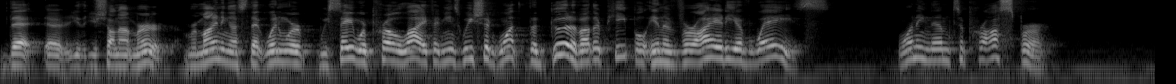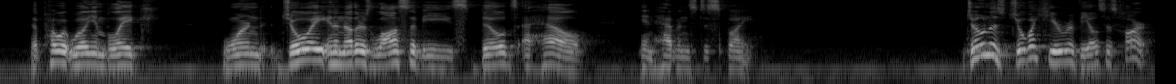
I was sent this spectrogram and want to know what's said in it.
that uh, you, you, shall not murder, reminding us that when we're, we say we're pro life, it means we should want the good of other people in a variety of ways wanting them to prosper. The poet William Blake warned joy in another's loss of ease builds a hell in heaven's despite. Jonah's joy here reveals his heart.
